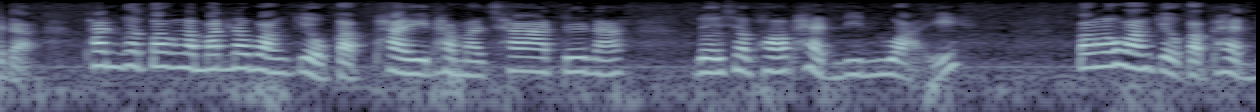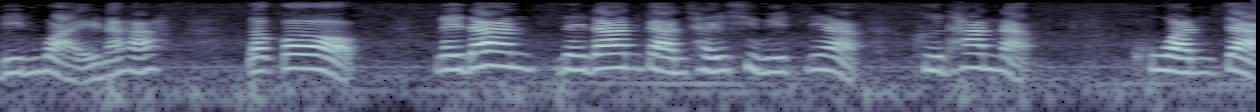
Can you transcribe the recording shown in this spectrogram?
ศอะ ท่านก็ต้องระมัดระวังเกี่ยวกับภัยธรรมชาติด้วยนะ โดยเฉพาะแผ่นดินไหว ต้องระวังเกี่ยวกับแผ่นดินไหวนะคะ แล้วก็ในด้านในด้านการใช้ชีวิตเนี่ย คือท่านอะควรจะ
